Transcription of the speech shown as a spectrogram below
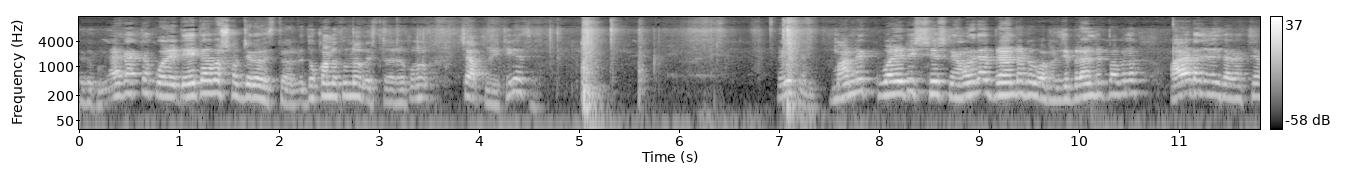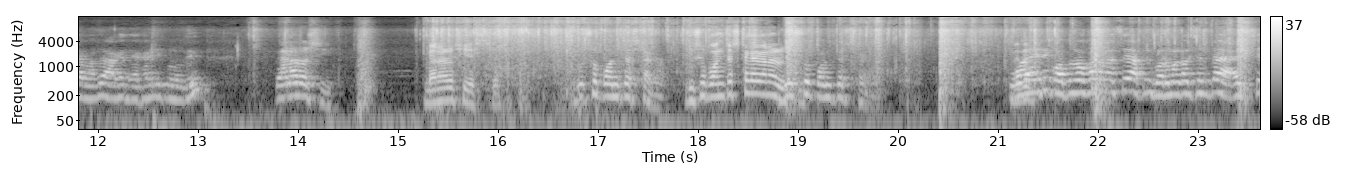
দেখুন এক একটা কোয়ালিটি এটা আবার সব জায়গায় বেচতে পারবে। দোকানে তুলেও বেচতে পারবে কোনো চাপ নেই ঠিক আছে? দেখেছেন? মানে কোয়ালিটির শেষ নেই। আমাদের কাছে ব্র্যান্ডেডও পাবেন যে ব্র্যান্ডেড পাবে না আর একটা জিনিস দেখাচ্ছে আমাদের আগে দেখাইনি কোনোদিন। বেনারসি। বেনারসি এসছে। দুশো পঞ্চাশ টাকা। দুশো পঞ্চাশ টাকায় বেনারসি? দুশো পঞ্চাশ টাকা। কোয়ালিটি কত রকম আছে? আপনি গরমাকাল সেন্টার এসে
